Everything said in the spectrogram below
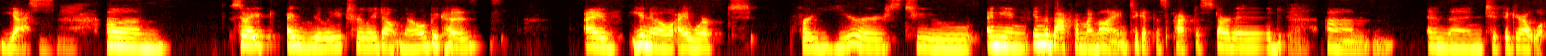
yes mm-hmm. um so i i really truly don't know because i've you know i worked for years to i mean in the back of my mind to get this practice started yeah. um and then to figure out what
